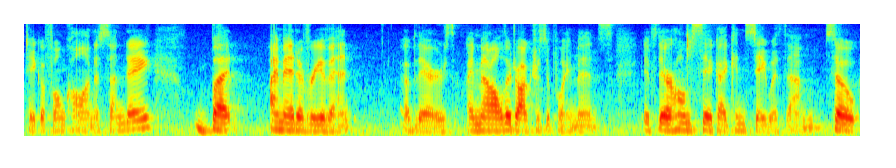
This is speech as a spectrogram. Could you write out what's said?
take a phone call on a Sunday, but I'm at every event of theirs. I'm at all their doctor's appointments. If they're homesick, I can stay with them. So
